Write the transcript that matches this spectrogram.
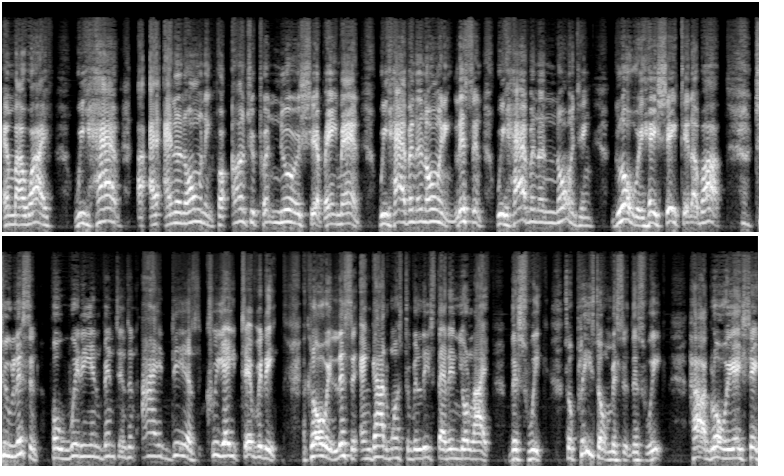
and my wife, we have a, an anointing for entrepreneurship. Amen. We have an anointing. Listen, we have an anointing. Glory. Hey, to listen for witty inventions and ideas, creativity. Glory, listen, and God wants to release that in your life this week. So please don't miss it this week. How glory say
